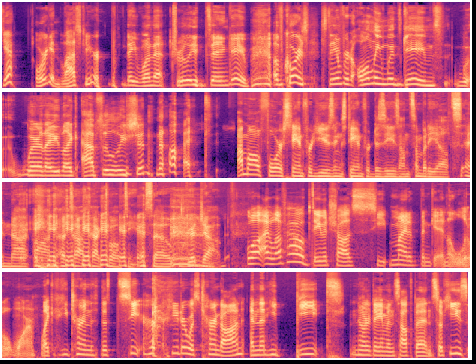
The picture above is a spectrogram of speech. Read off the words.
Yeah, Oregon last year. They won that truly insane game. Of course, Stanford only wins games w- where they like absolutely should not. I'm all for Stanford using Stanford disease on somebody else and not on a top Pac 12 team. So good job. Well, I love how David Shaw's seat might have been getting a little warm. Like he turned the, the seat her heater was turned on, and then he beat Notre Dame in South Bend, so he's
